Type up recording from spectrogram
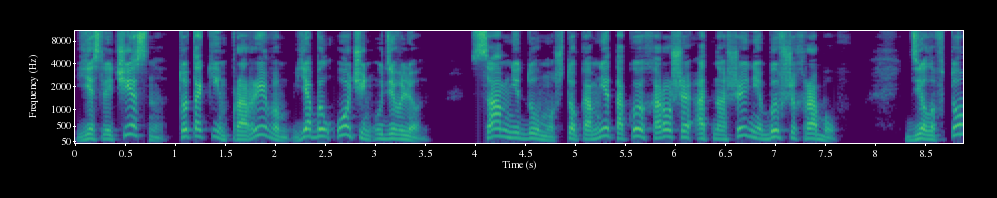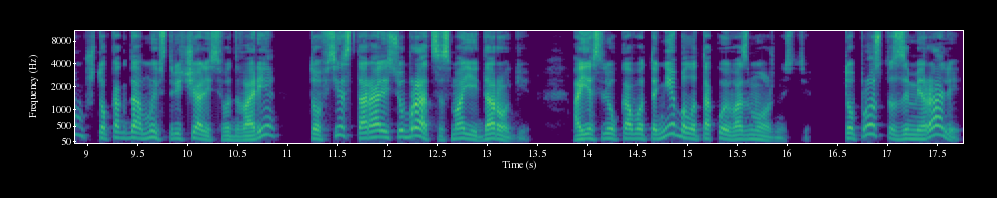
Если честно, то таким прорывом я был очень удивлен. Сам не думал, что ко мне такое хорошее отношение бывших рабов. Дело в том, что когда мы встречались во дворе, то все старались убраться с моей дороги. А если у кого-то не было такой возможности, то просто замирали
